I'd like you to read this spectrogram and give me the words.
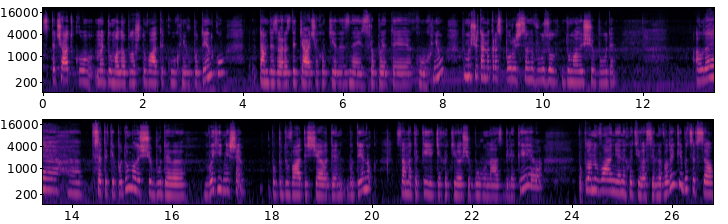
Спочатку ми думали облаштувати кухню в будинку, там, де зараз дитяча, хотіли з неї зробити кухню, тому що там якраз поруч санвузол, думали, що буде. Але е, все-таки подумали, що буде вигідніше побудувати ще один будинок. Саме такий, як я хотіла, щоб був у нас біля Києва. По плануванню я не хотіла сильно великий, бо це все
